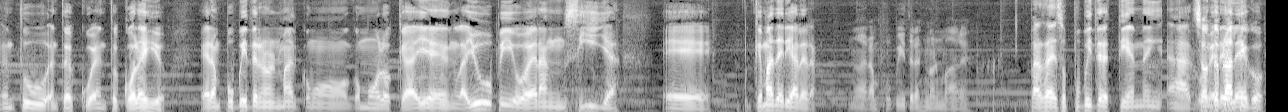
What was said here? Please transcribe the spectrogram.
en tu en tu, en tu colegio? ¿Eran pupitres normal como, como los que hay en la Yupi o eran sillas? Eh, ¿Qué material eran? No, eran pupitres normales. Pasa, esos pupitres tienden a Son de el plástico.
